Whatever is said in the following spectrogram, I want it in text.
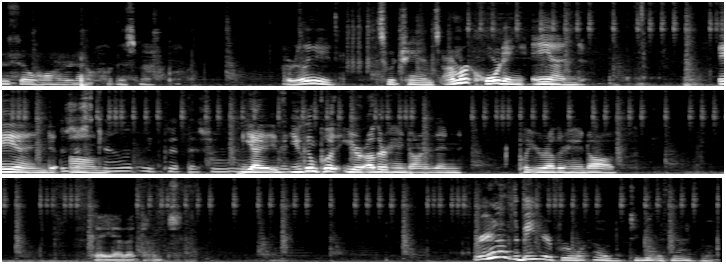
This is so hard. I want this MacBook. I really need to switch hands. I'm recording and. And, um. Like put this on? yeah, if you can put your other hand on and then put your other hand off. Okay, yeah, that counts. We're gonna have to be here for a while to get this MacBook.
